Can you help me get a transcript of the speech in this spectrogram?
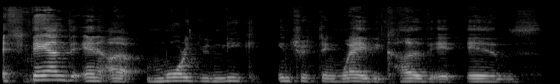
it stands in a more unique, interesting way because it is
